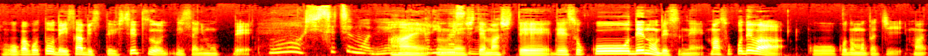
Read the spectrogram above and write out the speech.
放課後等デイサービスっていう施設を実際に持って、おお施設もね、はいね。運営してましてでそこでのですね、まあ、そこではこう子どもたち、まあ、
